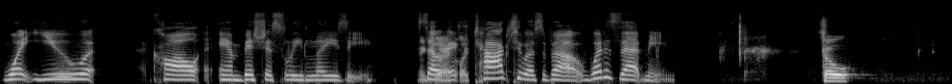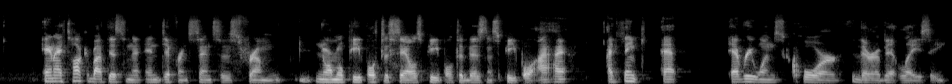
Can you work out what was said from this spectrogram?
what you call ambitiously lazy. So eh, it- talk to us about what does that mean? So, and I talk about this in, in different senses from normal people to salespeople to business people. I, I, I think at everyone's core, they're a bit lazy.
